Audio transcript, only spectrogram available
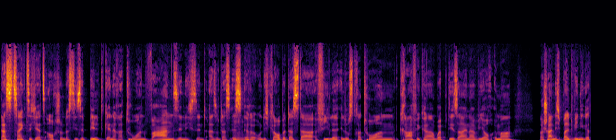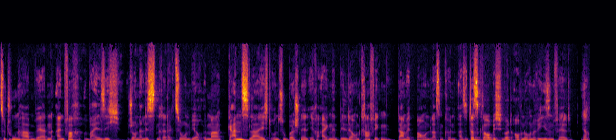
Das zeigt sich jetzt auch schon, dass diese Bildgeneratoren wahnsinnig sind. Also das ist mhm. irre. Und ich glaube, dass da viele Illustratoren, Grafiker, Webdesigner, wie auch immer, wahrscheinlich bald weniger zu tun haben werden, einfach weil sich Journalisten, Redaktionen, wie auch immer, ganz leicht und super schnell ihre eigenen Bilder und Grafiken damit bauen lassen können. Also das, glaube ich, wird auch noch ein Riesenfeld. Ja,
